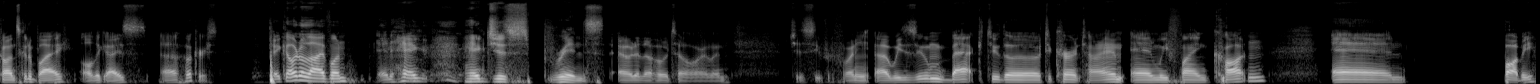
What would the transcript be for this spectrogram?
Cotton's going to buy all the guys uh, hookers. Pick out a live one, and Hank, Hank just sprints out of the Hotel Arlen which is super funny. Uh, we zoom back to the to current time, and we find Cotton and Bobby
